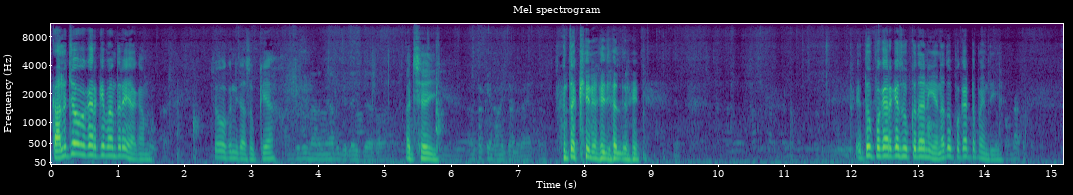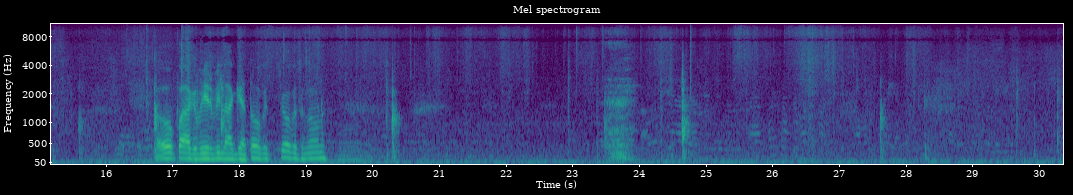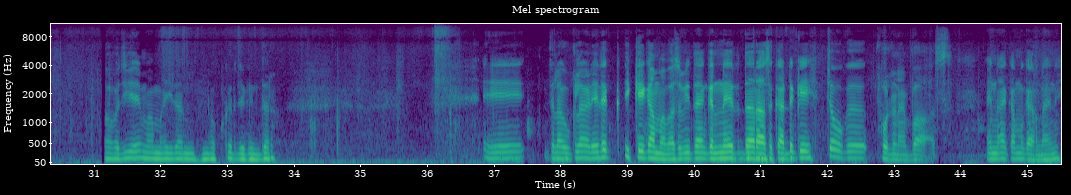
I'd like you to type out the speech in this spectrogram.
ਕੱਲ ਝੋਕ ਕਰਕੇ ਬੰਦ ਰਿਹਾ ਕੰਮ। ਝੋਕ ਨਹੀਂ ਤਾਂ ਸੁੱਕਿਆ। ਅੱਛਾ ਜੀ। ਧੱਕੇ ਨਾਲ ਚੱਲ ਰਿਹਾ। ਧੱਕੇ ਨਾਲ ਚੱਲ ਰਹੇ। ਇਹ ਧੁੱਪ ਕਰਕੇ ਸੁੱਕਦਾ ਨਹੀਂ ਹੈ ਨਾ, ਧੁੱਪ ਘੱਟ ਪੈਂਦੀ ਹੈ। ਉਹ ਭਾਗਵੀਰ ਵੀ ਲੱਗ ਗਿਆ, ਧੋਕ, ਝੋਕ ਸੁਕਾਉਣ। ਉਹ ਜੀ, ਇਹ ਮਾਮਾ ਜੀ ਦਾ ਨੌਕਰ ਜੋਗਿੰਦਰ। ਇਹ ਚਲਾਊ ਘਲਾੜੇ ਦੇ ਇੱਕੇ ਕੰਮ ਆ ਬਸ ਵੀ ਤਾਂ ਗੰਨੇ ਦਾ ਰਸ ਕੱਢ ਕੇ ਝੋਕ ਫੋਲਣਾ ਬਸ। ਇੰਨਾ ਕੰਮ ਕਰਨਾ ਇਹਨੇ।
